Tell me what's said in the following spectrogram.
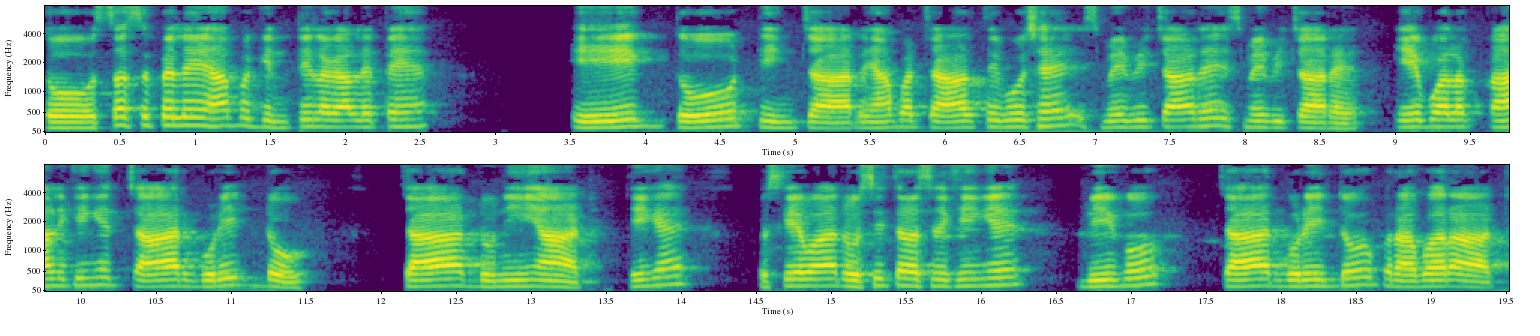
तो सबसे पहले यहाँ पर गिनती लगा लेते हैं। एक, दो, तीन, चार। यहाँ पर चार त्रिभुज है, इसमें भी चार है, इसमें भी चार है। ए वाला कहाँ लिखेंगे? चार गुड़ी दो। चार दुनी आठ, ठीक है? उसके बाद उसी तरह से लिखेंगे। बी को चार गुड़ी दो बराबर आठ।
